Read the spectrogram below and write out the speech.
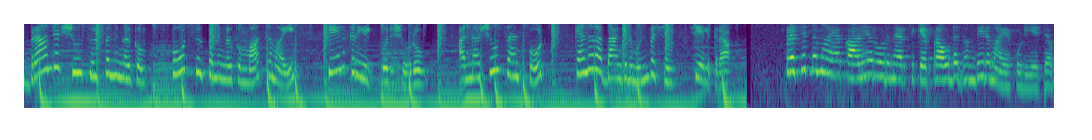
ബ്രാൻഡഡ് ഷൂസ് ഉൽപ്പന്നങ്ങൾക്കും സ്പോർട്സ് ഉൽപ്പന്നങ്ങൾക്കും മാത്രമായി ചേലക്കരയിൽ ഒരു showroom Anna shoes and sports Canara ബാങ്കിന് മുൻവശം ചേലക്കര. പ്രസിദ്ധമായ കാളിയ റോഡ് നേർച്ചയ്ക്ക് പ്രൗഢഗംഭീരമായ കൊടിയേറ്റം.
